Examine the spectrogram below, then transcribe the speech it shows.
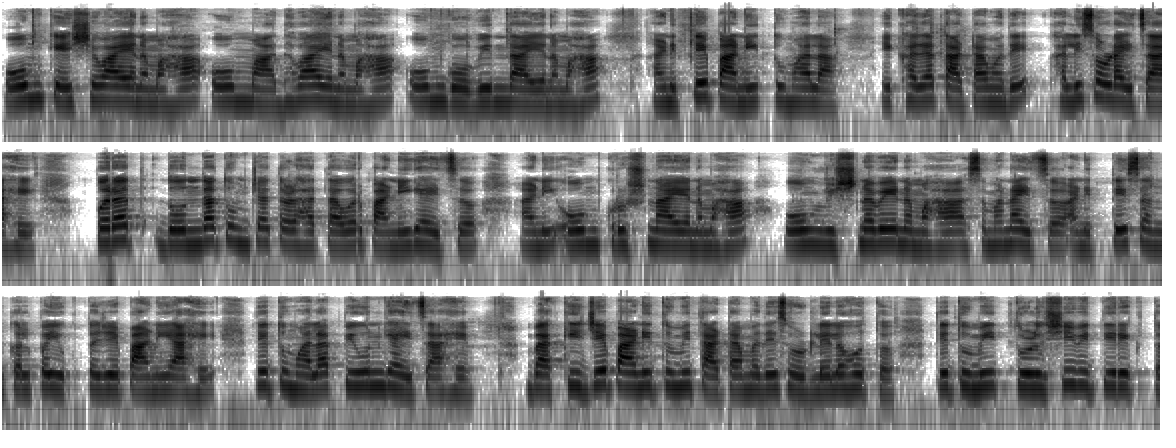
ओम केशवाय नमहा ओम माधवाय नमहा ओम गोविंदाय नमहा आणि ते पाणी तुम्हाला एखाद्या ताटामध्ये खाली सोडायचं आहे. परत दोनदा तुमच्या तळहातावर पाणी घ्यायचं आणि ओम कृष्णाय नमहा ओम विष्णवे नमहा असं म्हणायचं आणि ते संकल्पयुक्त जे पाणी आहे ते तुम्हाला पिऊन घ्यायचं आहे. बाकी जे पाणी तुम्ही ताटामध्ये सोडलेलं होतं ते तुम्ही तुळशी व्यतिरिक्त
